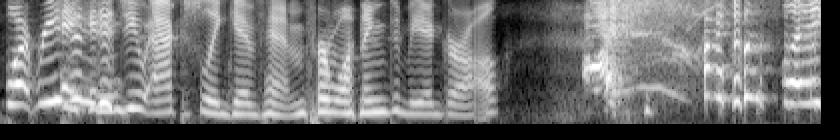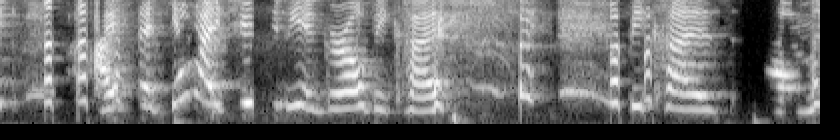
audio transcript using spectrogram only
What reason Taken- did you actually give him for wanting to be a girl? I, I was like, I said, yeah, I choose to be a girl because because um,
